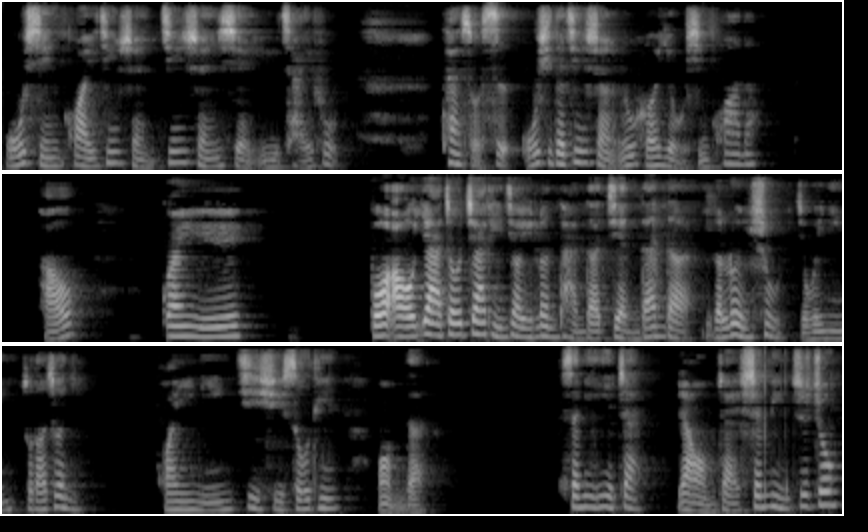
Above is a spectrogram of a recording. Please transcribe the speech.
无形化于精神，精神显于财富。探索四，无形的精神如何有形化呢？好，关于。博鳌亚洲家庭教育论坛的简单的一个论述就为您做到这里，欢迎您继续收听我们的生命驿站，让我们在生命之中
